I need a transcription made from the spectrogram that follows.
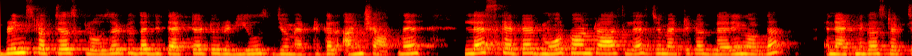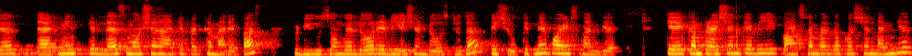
bring structures closer to the detector to reduce geometrical unsharpness less scattered, more contrast, less geometrical blurring of the anatomical structure that means के लेस मोशन आर्टिफैक्ट हमारे पास प्रोड्यूस होंगे low radiation dose to the tissue कितने पॉइंट्स बन गए? के कंप्रेशन के भी पाँच नंबर का क्वेश्चन बन गया.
